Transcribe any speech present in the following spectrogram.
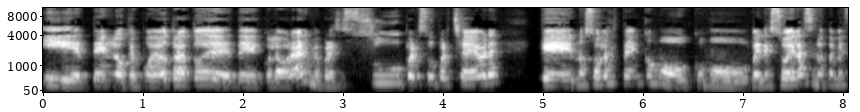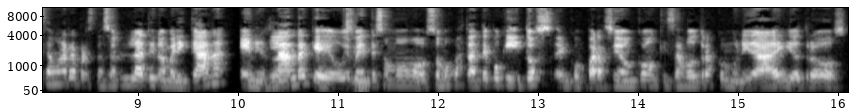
Y en lo que puedo trato de, de colaborar y me parece súper, súper chévere que no solo estén como, como Venezuela, sino también sean una representación latinoamericana en Irlanda, que obviamente somos, somos bastante poquitos en comparación con quizás otras comunidades y otros,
